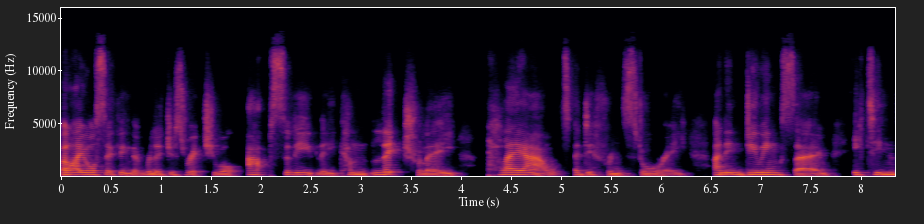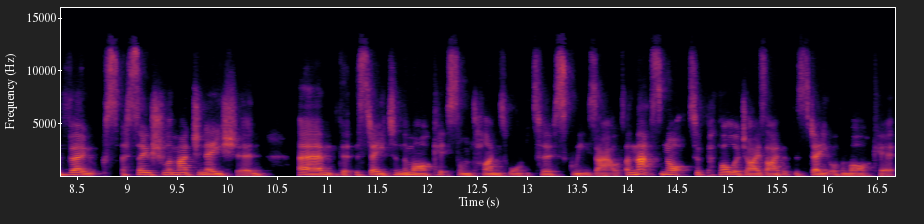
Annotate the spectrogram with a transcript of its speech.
but I also think that religious ritual absolutely can literally play out a different story. And in doing so, it invokes a social imagination um, that the state and the market sometimes want to squeeze out. And that's not to pathologize either the state or the market.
